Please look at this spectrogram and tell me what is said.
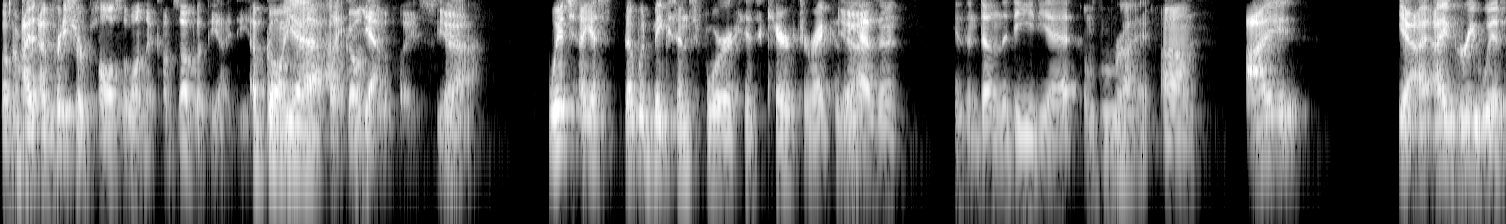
But Okay. I, I'm pretty sure Paul's the one that comes up with the idea Of going to that place. going yeah. to the place. Yeah. Which I guess that would make sense for his character, right? Because he hasn't he hasn't done the deed yet. Mhm. right. Um, I, yeah, I, I agree with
